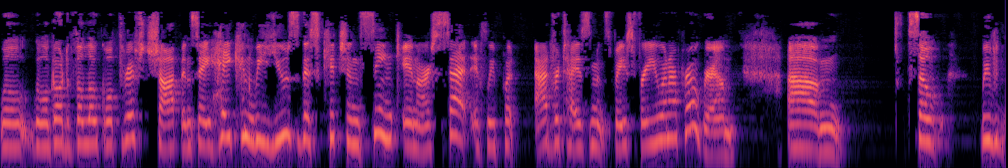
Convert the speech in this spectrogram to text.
we'll we'll go to the local thrift shop and say, "Hey, can we use this kitchen sink in our set if we put advertisement space for you in our program?" Um, so we've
